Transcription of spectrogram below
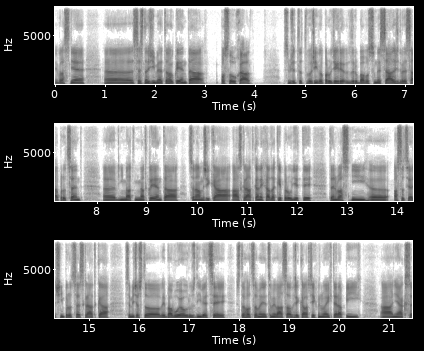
My vlastně e, se snažíme toho klienta poslouchat, myslím, že to tvoří opravdu těch zhruba 80 až 90% vnímat, vnímat klienta, co nám říká a zkrátka nechat taky proudit ty, ten vlastní uh, asociační proces. Zkrátka se mi často vybavují různé věci z toho, co mi, co mi Václav říkal v těch minulých terapiích a nějak se,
